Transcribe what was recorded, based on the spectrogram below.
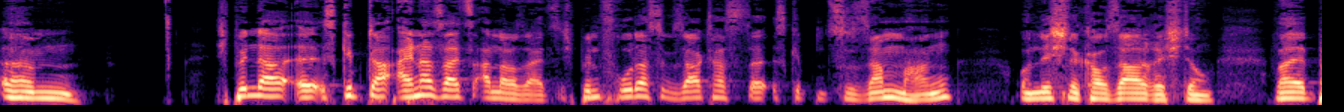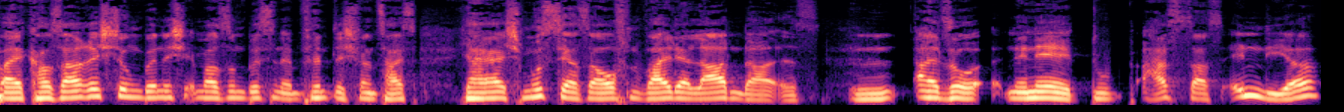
ähm, ich bin da, äh, es gibt da einerseits, andererseits. Ich bin froh, dass du gesagt hast, da, es gibt einen Zusammenhang und nicht eine Kausalrichtung. Weil bei Kausalrichtung bin ich immer so ein bisschen empfindlich, wenn es heißt, ja, ja, ich muss ja saufen, weil der Laden da ist. Also, nee, nee, du hast das in dir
